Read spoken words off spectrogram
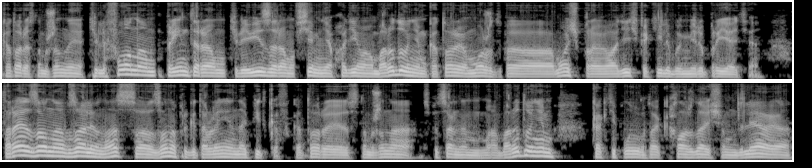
которые снабжены телефоном, принтером, телевизором, всем необходимым оборудованием, которое может помочь проводить какие-либо мероприятия. Вторая зона в зале у нас зона приготовления напитков, которая снабжена специальным оборудованием, как тепловым, так и охлаждающим, для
